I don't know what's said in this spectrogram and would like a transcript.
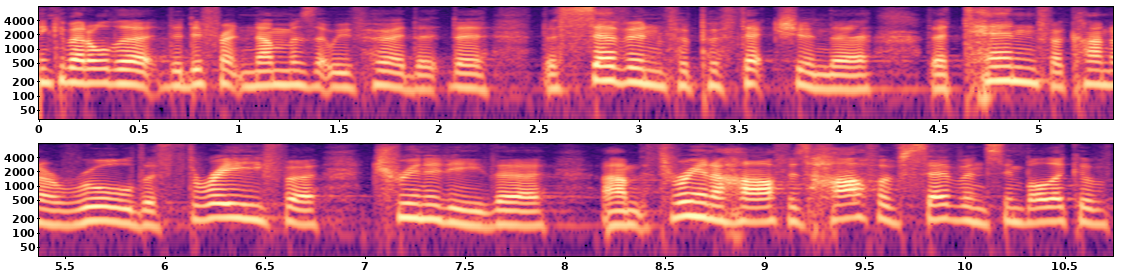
Think about all the, the different numbers that we've heard the, the, the seven for perfection, the, the 10 for kind of rule, the three for Trinity, the um, three and a half is half of seven, symbolic of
